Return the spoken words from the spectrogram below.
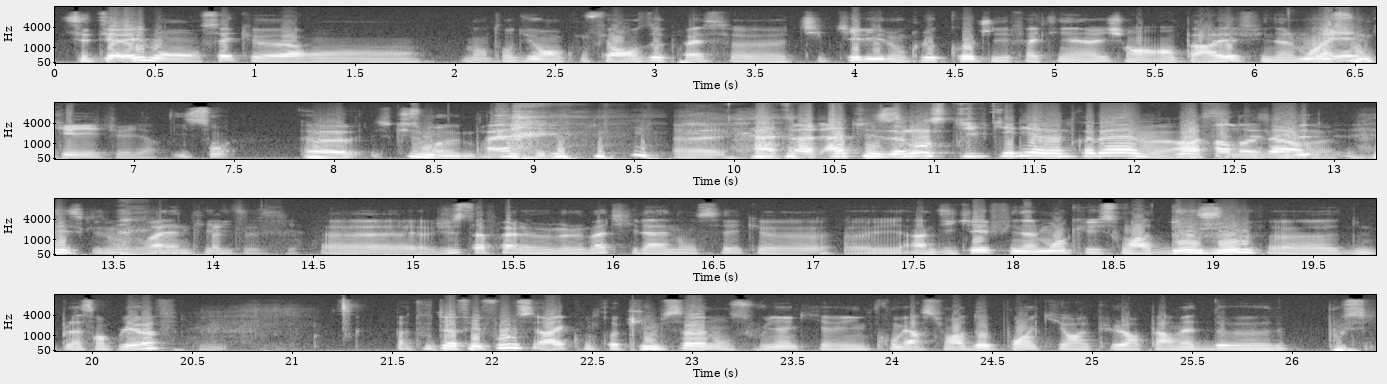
C'est terrible, on sait qu'on a entendu en conférence de presse euh, Chip Kelly, donc le coach des Fighting Irish, en, en parler. Finalement, Ryan Kelly, tu veux dire Ils sont, euh, excuse-moi, Brian Kelly. Euh, ah, tu nous annonces Steve Kelly à Notre-Dame pardon, excuse-moi, Brian Kelly. Euh, juste après le, match, il a annoncé que, indiqué finalement qu'ils sont à deux jeux d'une place en playoff. Mm. Pas tout à fait faux, c'est vrai que contre Clemson, on se souvient qu'il y avait une conversion à deux points qui aurait pu leur permettre de, pousser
